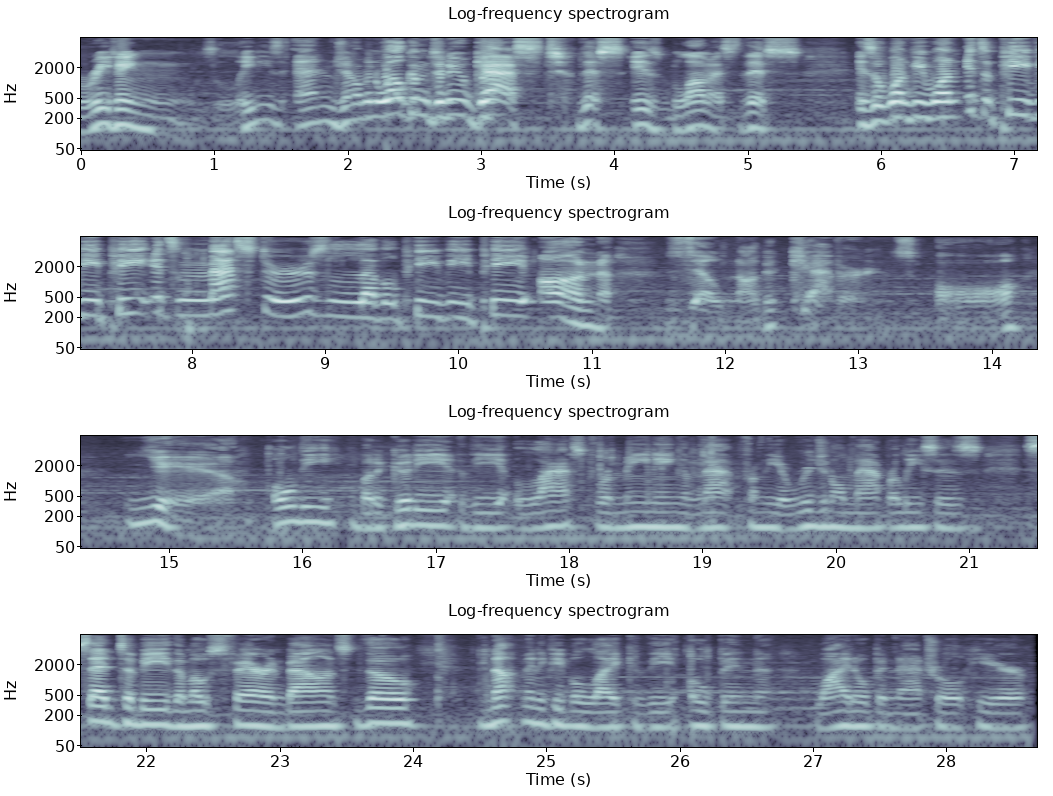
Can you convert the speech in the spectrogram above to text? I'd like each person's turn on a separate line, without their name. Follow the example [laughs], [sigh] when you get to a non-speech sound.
Greetings, ladies and gentlemen. Welcome to NuubCast. This is Blamous. This is a 1v1. It's a PvP. It's Masters level PvP on Xel'Naga Caverns. Aw, yeah. Oldie but a goodie. The last remaining map from the original map releases. Said to be the most fair and balanced, though not many people like the open, wide open natural here.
